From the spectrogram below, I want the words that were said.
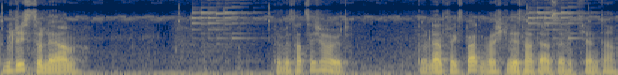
Du beschließt zu lernen. Der Wissen hat sich erhöht. Du lernst für Experten, weil ich gelesen hast, lernst du effizienter.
